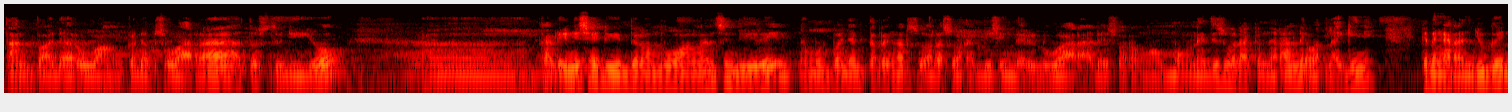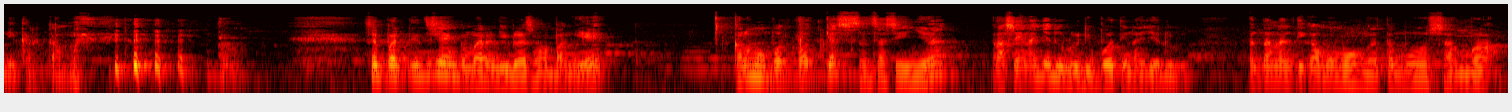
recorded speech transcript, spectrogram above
tanpa ada ruang kedap suara atau studio Uh, kali ini saya di dalam ruangan sendiri, namun banyak terdengar suara-suara bising dari luar. Ada suara ngomong, nanti suara kendaraan lewat lagi nih, kedengaran juga nih kerekam. seperti itu sih yang kemarin dibilang sama Bang Ye. Kalau mau buat podcast sensasinya rasain aja dulu dibuatin aja dulu. Entah nanti kamu mau ketemu sama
